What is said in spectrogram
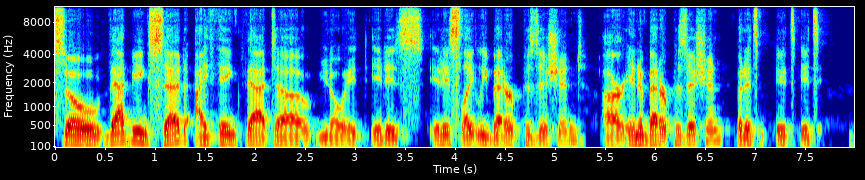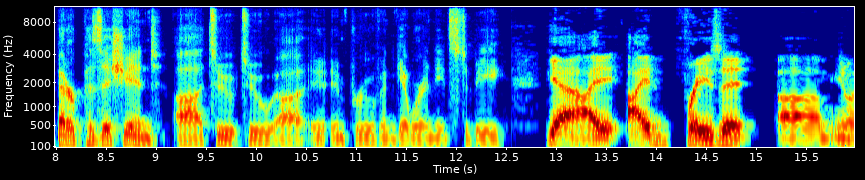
So that being said, I think that uh, you know it it is it is slightly better positioned or in a better position, but it's it's it's better positioned uh, to to uh, improve and get where it needs to be. Yeah, I I'd phrase it, um, you know,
